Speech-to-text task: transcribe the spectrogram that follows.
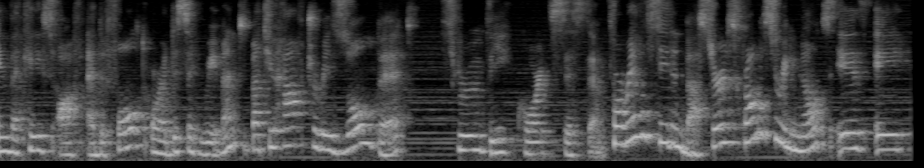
in the case of a default or a disagreement, but you have to resolve it through the court system. For real estate investors, promissory notes is a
